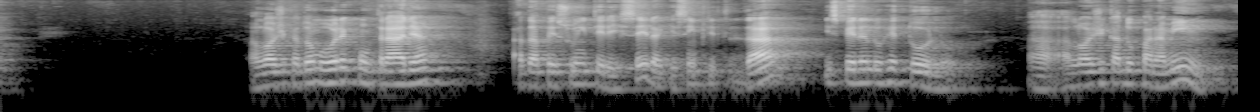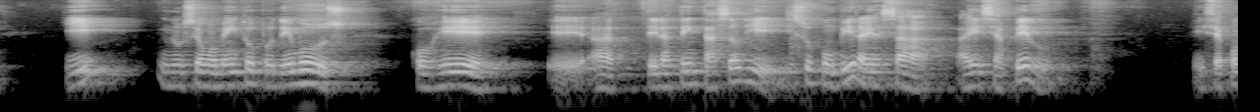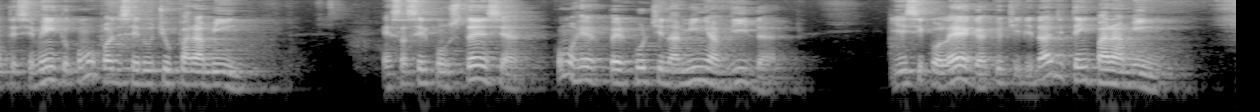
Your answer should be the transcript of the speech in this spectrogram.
A lógica do amor é contrária à da pessoa interesseira que sempre dá esperando o retorno. A, a lógica do para mim, que no seu momento podemos correr, eh, a ter a tentação de, de sucumbir a, essa, a esse apelo, esse acontecimento, como pode ser útil para mim? Essa circunstância, como repercute na minha vida? E esse colega, que utilidade tem para mim?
